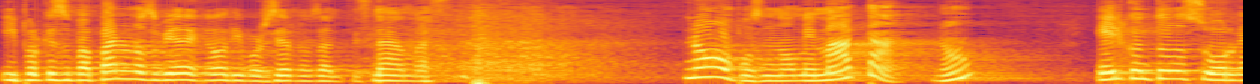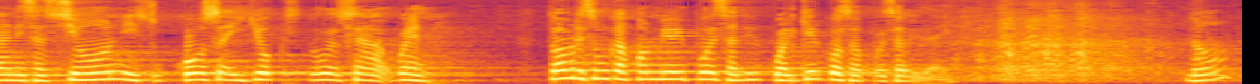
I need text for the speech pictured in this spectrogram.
Y porque su papá no nos hubiera dejado divorciarnos antes, nada más. No, pues no me mata, ¿no? Él con toda su organización y su cosa y yo, o sea, bueno, tú abres un cajón mío y puede salir, cualquier cosa puede salir de ahí. ¿No?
